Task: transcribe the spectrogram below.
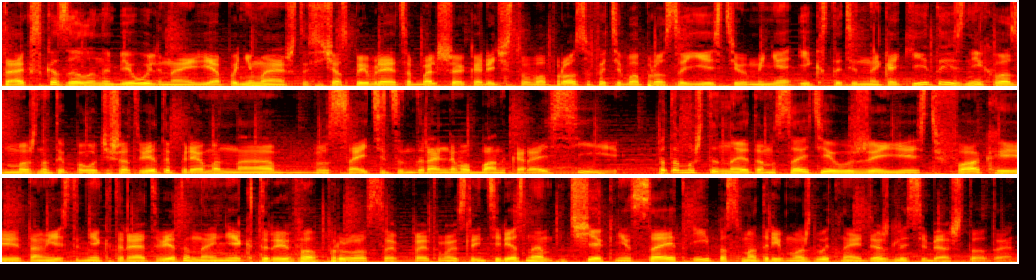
Так сказала Набиулина, и я понимаю, что сейчас появляется большое количество вопросов, эти вопросы есть и у меня, и, кстати, на какие-то из них, возможно, ты получишь ответы прямо на сайте Центрального банка России. Потому что на этом сайте уже есть факт, и там есть некоторые ответы на некоторые вопросы. Поэтому, если интересно, чекни сайт и посмотри, может быть, найдешь для себя что-то.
